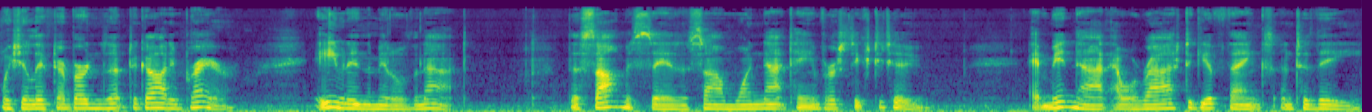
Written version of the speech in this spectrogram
we should lift our burdens up to God in prayer, even in the middle of the night. The psalmist says in Psalm 119, verse 62, At midnight I will rise to give thanks unto thee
